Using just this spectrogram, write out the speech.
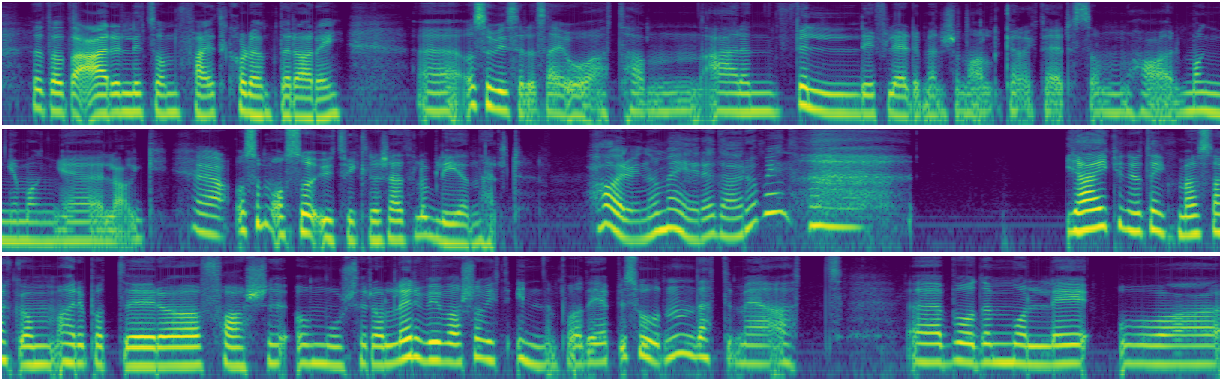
Dette at det er en litt sånn feit, klønete raring. Eh, og så viser det seg jo at han er en veldig flerdimensjonal karakter som har mange, mange lag. Ja. Og som også utvikler seg til å bli en helt. Har vi noe mer der, Robin? Jeg kunne jo tenkt meg å snakke om Harry Potter og fars- og mors roller. Vi var så vidt inne på det i episoden. Dette med at uh, både Molly og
